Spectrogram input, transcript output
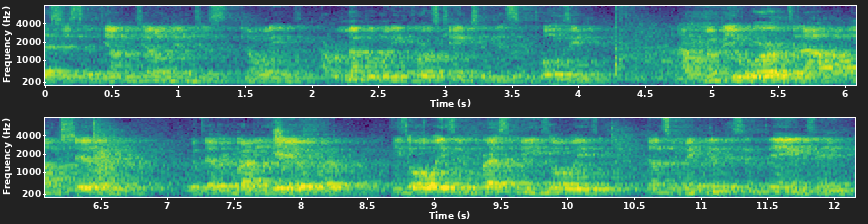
as just a young gentleman. Just you know, when he, I remember when he first came to this symposium, and I remember your words, and I, I won't share them with everybody here, but he's always impressed me. He's always done some magnificent things, and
